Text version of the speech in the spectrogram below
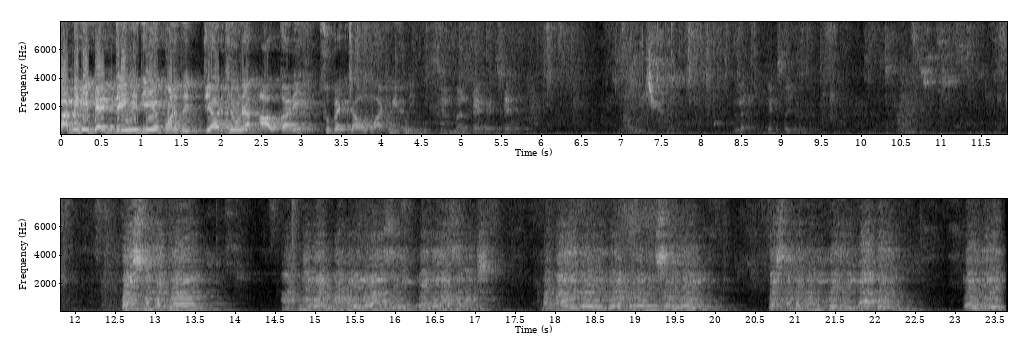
કામિનીબેન ત્રિવેદીએ પણ વિદ્યાર્થીઓને આવકારી શુભેચ્છાઓ પાઠવી હતી. પ્રશ્નપત્ર આપને વર્ગમાં મળી ગયા છે કેમેરા સમક્ષ બતાવી દો વિદ્યાર્થીઓની લઈ પ્રશ્નપત્રની કાપી કેલ્ક્યુલેટ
